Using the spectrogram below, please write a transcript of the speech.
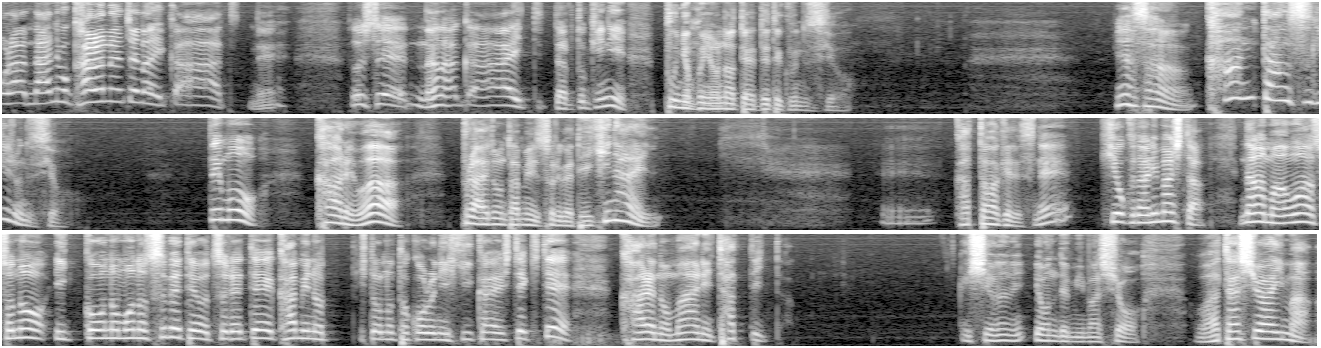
俺は何も変わらないじゃないか。ね。そして7回って言った時に、ぷにょぷにょになって出てくるんですよ。皆さん、簡単すぎるんですよ。でも、彼はプライドのためにそれができない。買ったわけですね。清くなりました。ナーマンはその一行の者全てを連れて神の人のところに引き返してきて彼の前に立っていった。一緒に読んでみましょう。私は今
